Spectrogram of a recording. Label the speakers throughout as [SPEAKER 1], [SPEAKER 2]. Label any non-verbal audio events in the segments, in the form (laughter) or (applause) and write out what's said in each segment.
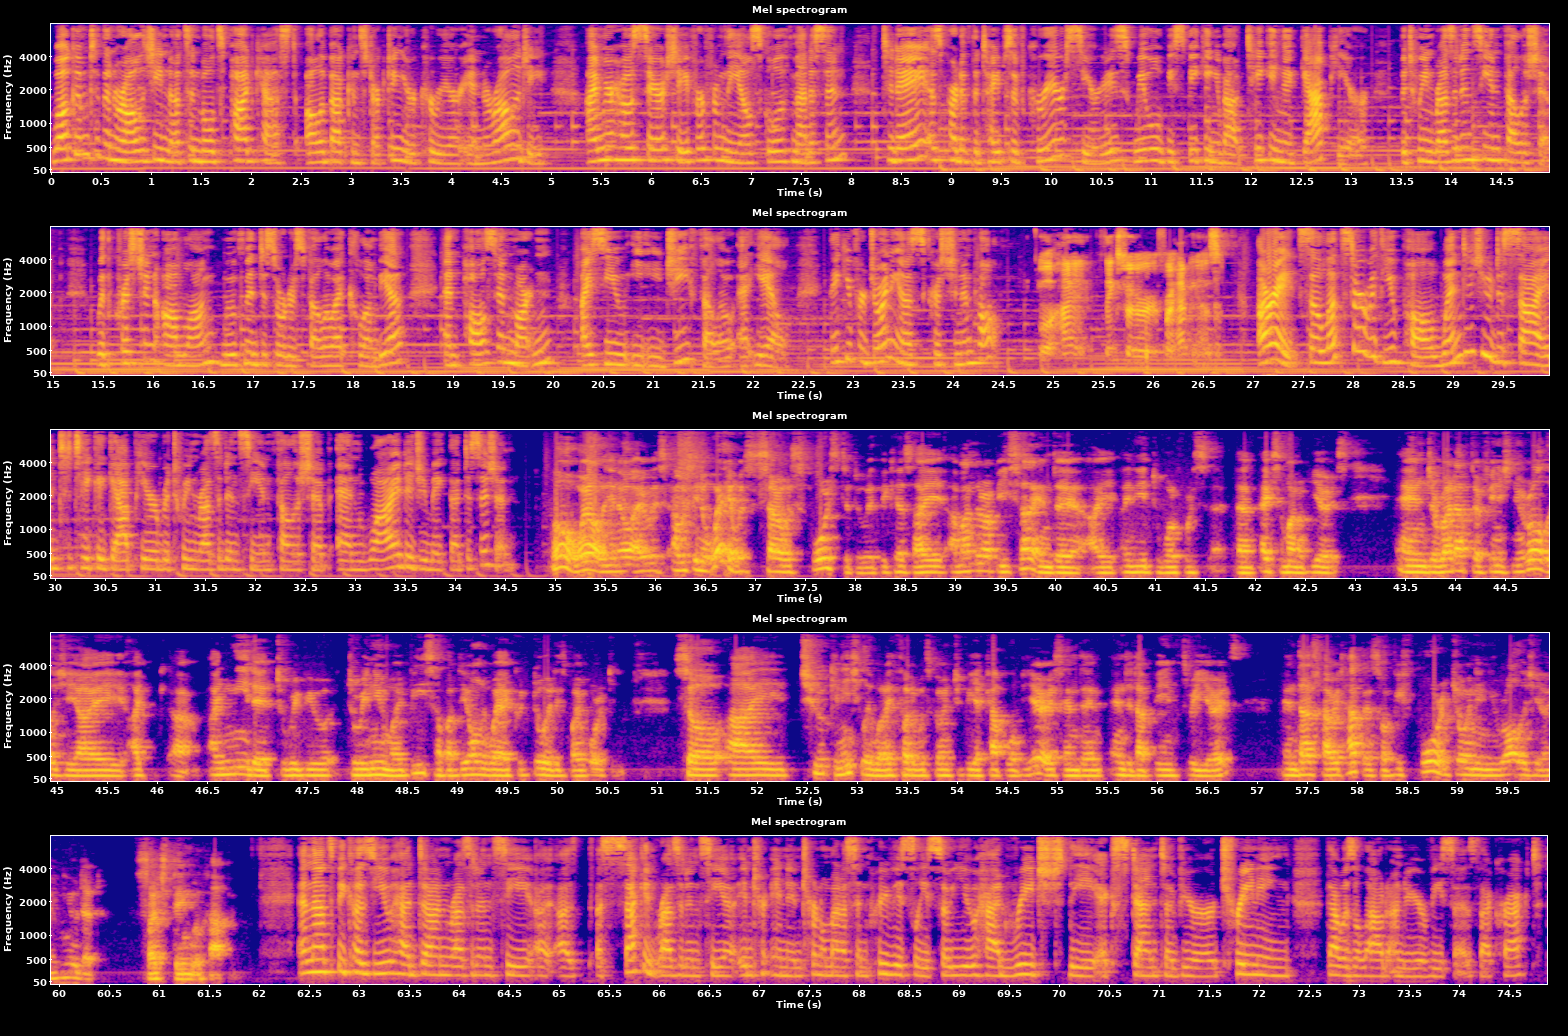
[SPEAKER 1] Welcome to the Neurology Nuts and Bolts podcast, all about constructing your career in neurology. I'm your host, Sara Schaefer from the Yale School of Medicine. Today, as part of the Types of Career series, we will be speaking about taking a gap year between residency and fellowship with Christian Amlang, Movement Disorders Fellow at Columbia, and Paul Sanmartin, ICU EEG Fellow at Yale. Thank you for joining us, Christian and Paul.
[SPEAKER 2] Well, hi. Thanks for, for having us.
[SPEAKER 1] All right, so let's start with you, Paul. When did you decide to take a gap year between residency and fellowship, and why did you make that decision?
[SPEAKER 3] Oh well, you know, I was I was in a way I was I was forced to do it because I I'm under a visa and uh, I I need to work for an X amount of years, and right after I finished neurology, I I uh, I needed to review to renew my visa, but the only way I could do it is by working. So I took initially what I thought it was going to be a couple of years, and then ended up being three years and that's how it happened. So before joining neurology, I knew that such thing will happen.
[SPEAKER 1] And that's because you had done residency, a, a, a second residency in, in, internal medicine previously. So you had reached the extent of your training that was allowed under your visa. Is that correct?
